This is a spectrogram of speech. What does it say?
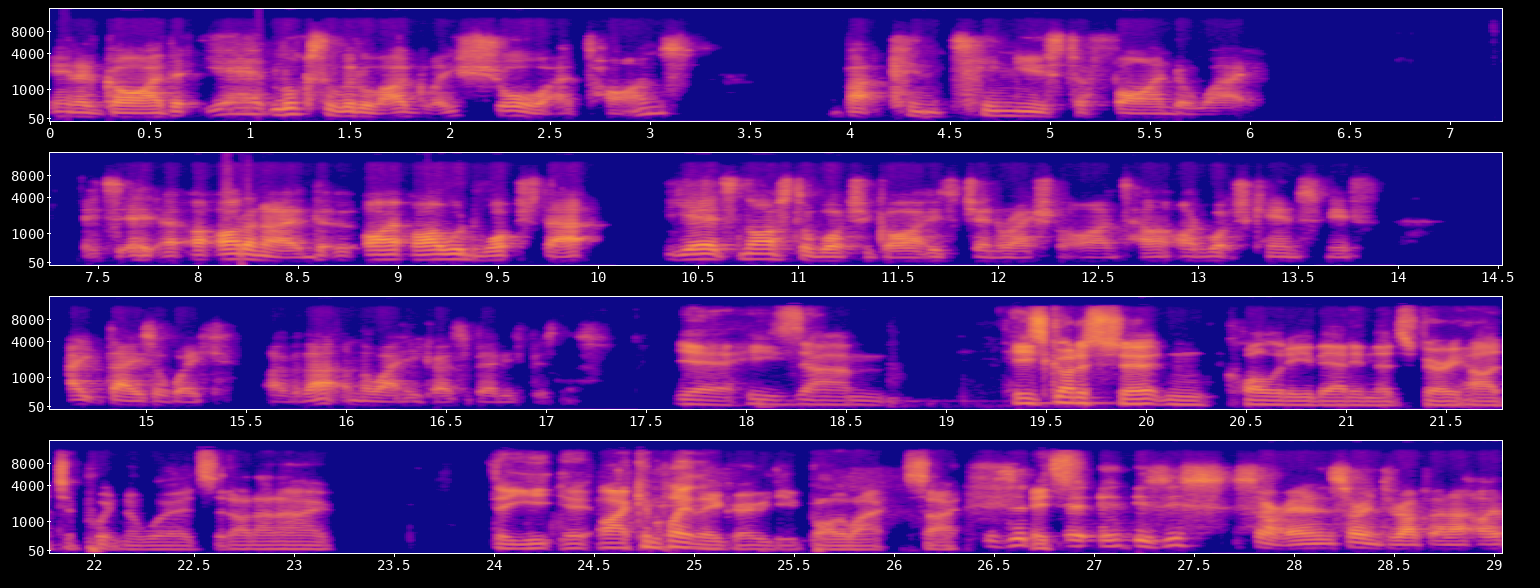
in a guy that, yeah, it looks a little ugly, sure, at times, but continues to find a way. It's, I, I don't know. I, I would watch that. Yeah, it's nice to watch a guy who's generational iron talent. I'd watch Cam Smith eight days a week over that and the way he goes about his business. Yeah, he's um he's got a certain quality about him that's very hard to put into words that I don't know the I completely agree with you. By the way, so is it it's, is this sorry and sorry to interrupt, and I,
